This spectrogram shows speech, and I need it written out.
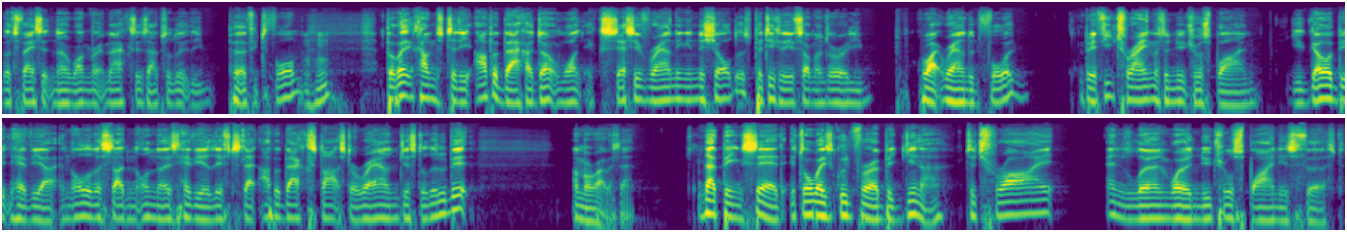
let's face it, no one rep max is absolutely perfect form. mm-hmm. But when it comes to the upper back, I don't want excessive rounding in the shoulders, particularly if someone's already quite rounded forward. But if you train with a neutral spine, you go a bit heavier, and all of a sudden, on those heavier lifts, that upper back starts to round just a little bit. I'm all right with that. That being said, it's always good for a beginner to try and learn what a neutral spine is first.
